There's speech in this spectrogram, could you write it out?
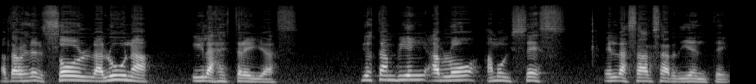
a través del sol, la luna y las estrellas. Dios también habló a Moisés en la zarza ardiente.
